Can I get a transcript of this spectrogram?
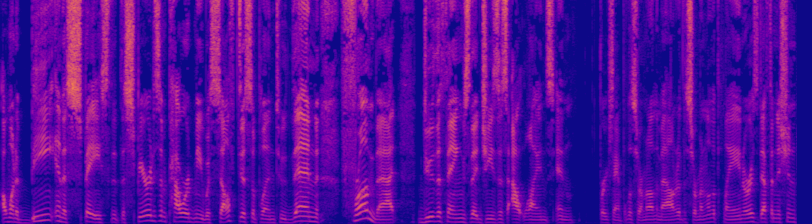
I want to be in a space that the spirit has empowered me with self discipline to then from that do the things that Jesus outlines in for example, the Sermon on the Mount or the Sermon on the Plain or his definition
